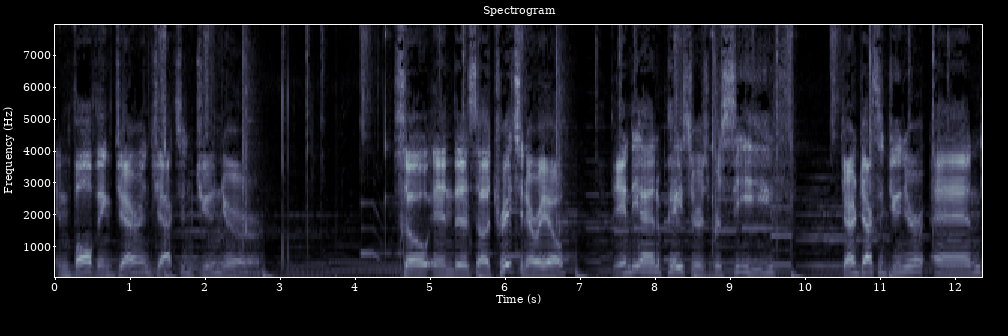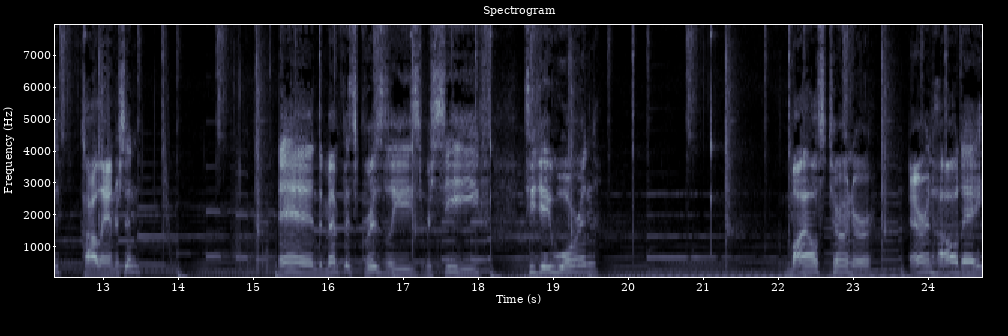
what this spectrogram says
involving Jaren Jackson Jr.? So, in this uh, trade scenario, the Indiana Pacers receive Jaren Jackson Jr. and Kyle Anderson and the Memphis Grizzlies receive TJ Warren, Miles Turner, Aaron Holiday,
